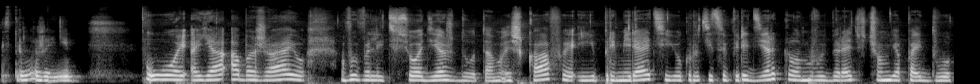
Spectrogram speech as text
в приложении. Ой, а я обожаю вывалить всю одежду там из шкафа и примерять ее, крутиться перед зеркалом и выбирать, в чем я пойду.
